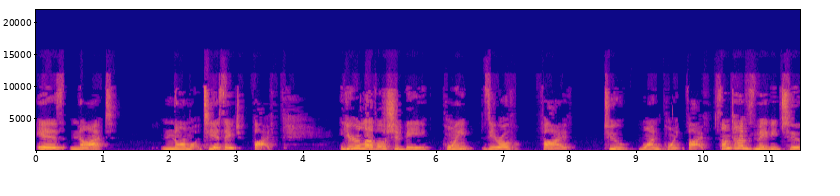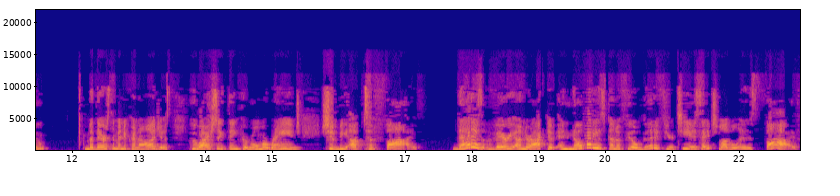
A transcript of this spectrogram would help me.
is not normal TSH 5. Your level should be 0.05 to 1.5. Sometimes maybe 2. But there's some endocrinologists who actually think your normal range should be up to 5. That is very underactive and nobody's going to feel good if your TSH level is 5.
